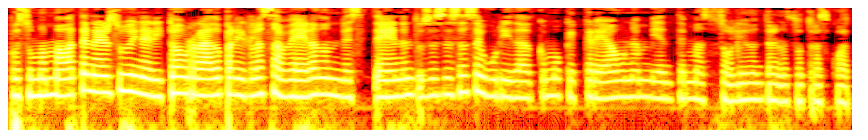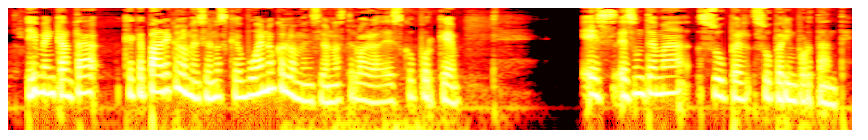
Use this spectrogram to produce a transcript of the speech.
pues su mamá va a tener su dinerito ahorrado para irlas a ver a donde estén. Entonces esa seguridad como que crea un ambiente más sólido entre nosotras cuatro. Y me encanta, que qué padre que lo mencionas, qué bueno que lo mencionas, te lo agradezco porque es, es un tema súper, súper importante.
